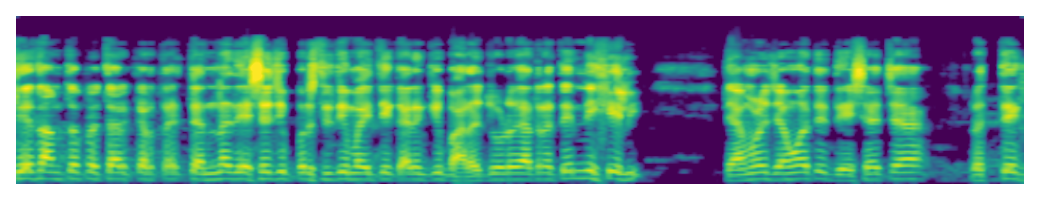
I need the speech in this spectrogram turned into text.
तेच आमचा प्रचार करतायत. त्यांना देशाची परिस्थिती माहिती आहे कारण की भारत जोडो यात्रा त्यांनी केली. त्यामुळे जेव्हा ते देशाच्या प्रत्येक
